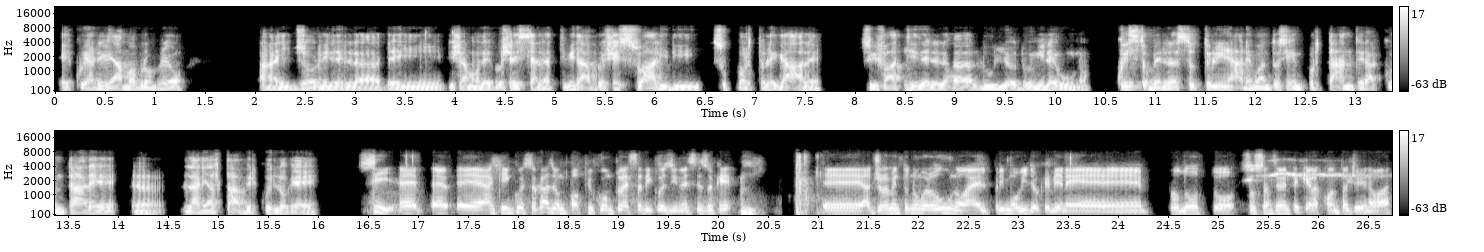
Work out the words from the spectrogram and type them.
e qui arriviamo proprio ai giorni del, dei, diciamo, dei processi, alle attività processuali di supporto legale sui fatti del luglio 2001. Questo per sottolineare quanto sia importante raccontare eh, la realtà per quello che è. Sì, è, è, è anche in questo caso è un po' più complessa di così, nel senso che eh, aggiornamento numero uno è il primo video che viene prodotto sostanzialmente che racconta Genova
